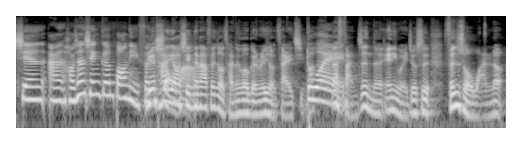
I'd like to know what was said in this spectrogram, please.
先安，好像先跟 Bonnie 分手，因为他要先跟他分手才能够跟 Rachel 在一起嘛。对。那反正呢，anyway 就是分手完了，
